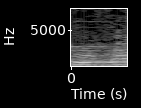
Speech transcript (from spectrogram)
Hey!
